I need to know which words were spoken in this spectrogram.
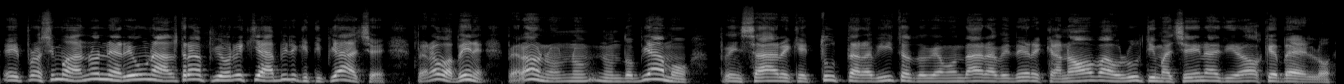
e il prossimo anno ne arriva un'altra più orecchiabile che ti piace, però va bene, però non, non, non dobbiamo pensare che tutta la vita dobbiamo andare a vedere Canova o l'ultima cena e dire oh che bello,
